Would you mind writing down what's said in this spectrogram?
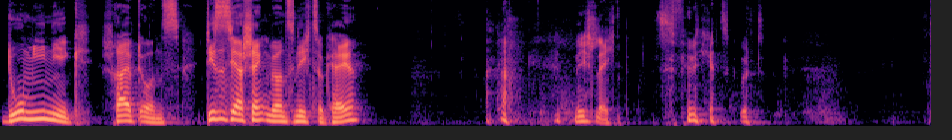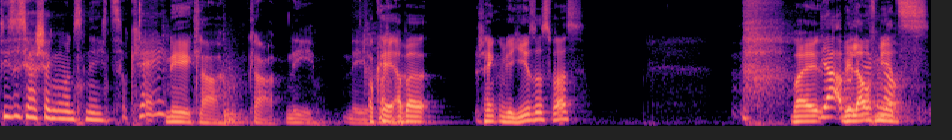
Dominik schreibt uns. Dieses Jahr schenken wir uns nichts, okay? Nicht schlecht. Das finde ich ganz gut. Dieses Jahr schenken wir uns nichts, okay? Nee, klar, klar. Nee, nee. Okay, aber schenken wir Jesus was? Weil Ja, wir ja, laufen genau. jetzt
